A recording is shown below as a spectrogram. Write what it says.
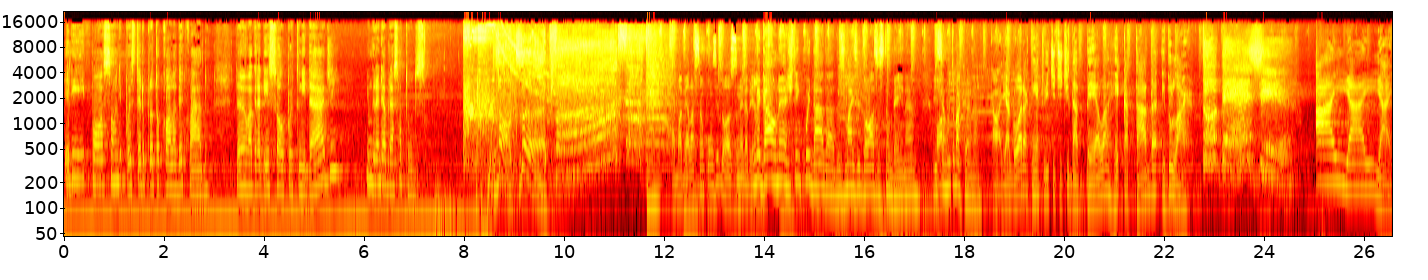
ele possam depois ter o protocolo adequado. Então eu agradeço a oportunidade e um grande abraço a todos. Vox Up. É uma bela ação com os idosos, né, Gabriel? Legal, né? A gente tem que cuidar da- dos mais idosos também, né? Isso Ó. é muito bacana. Olha, e agora tem aquele tititi da bela, recatada e do lar. Tobege! Ai, ai, ai.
